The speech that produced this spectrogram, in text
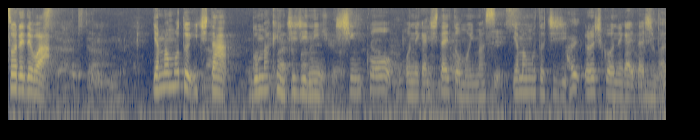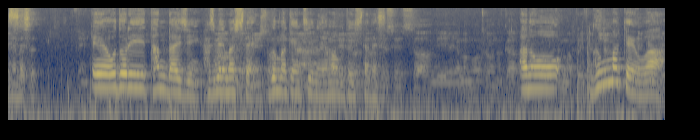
それでは山本一太群馬県知事に進行をお願いしたいと思います。山本知事、はい、よろしくお願いいたしますえー、踊り丹大臣はじめまして群馬県知事の山本一太です。あの群馬県は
